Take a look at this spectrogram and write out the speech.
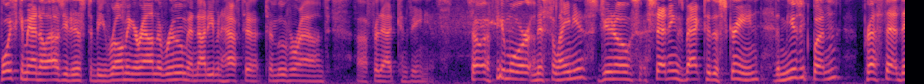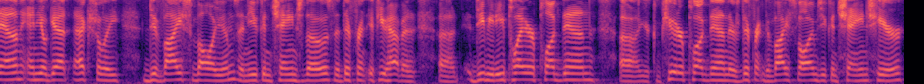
voice command allows you just to be roaming around the room and not even have to, to move around uh, for that convenience. So a few more miscellaneous Juno settings back to the screen. The music button Press that down and you'll get actually device volumes and you can change those. The different, if you have a, a DVD player plugged in, uh, your computer plugged in, there's different device volumes you can change here.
